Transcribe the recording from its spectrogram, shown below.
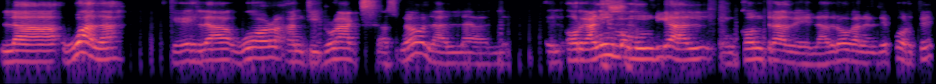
La WADA, que es la War Anti-Drugs, ¿no? el organismo mundial en contra de la droga en el deporte,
